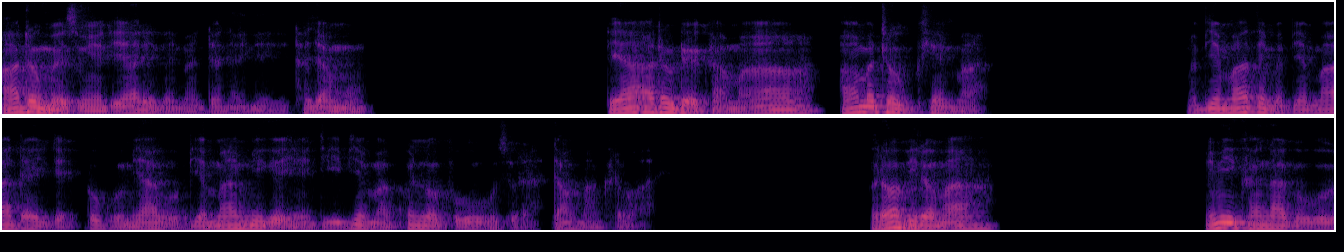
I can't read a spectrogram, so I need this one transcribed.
အားထုတ်မယ်ဆိုရင်တရားတွေလည်းမှတက်နိုင်တယ်ဒါကြောင့်မို့တရားအားထုတ်တဲ့အခါမှာအာမထုတ်ခင်မှာမပြင်းမတဲ့မပြင်းမတတ်တဲ့ပုဂ္ဂိုလ်များကိုပြင်းမမိခဲ့ရင်ဒီအပြစ်မှာခွင့်လို့ဖို့ဆိုတာတောင်းပန်ကြတော့ရတယ်။ကြတော့ပြီးတော့မှ မိမိခန္ဓာကိုယ်ကို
